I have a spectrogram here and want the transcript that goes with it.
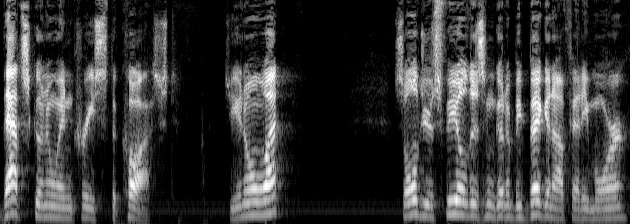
that's going to increase the cost. So you know what? Soldiers Field isn't going to be big enough anymore.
